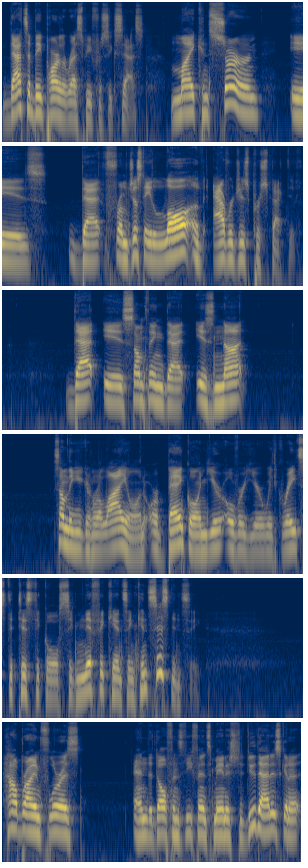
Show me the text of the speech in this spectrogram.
That's a big part of the recipe for success. My concern is that from just a law of averages perspective, that is something that is not something you can rely on or bank on year over year with great statistical significance and consistency. How Brian Flores and the Dolphins defense managed to do that is going to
